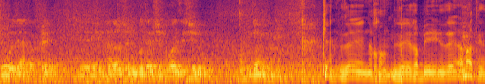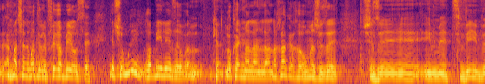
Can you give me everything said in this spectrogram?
ויורד ליד כ"ח, אחד הראשונים כותב שכל זה שילוב, גם וגם. כן, זה נכון, זה רבי, זה אמרתי, מה שאני אמרתי לפי רבי עושה. יש אומרים רבי אליעזר, אבל כן, לא קיים להלכה ככה, הוא אומר שזה, שזה עם צבי ו,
